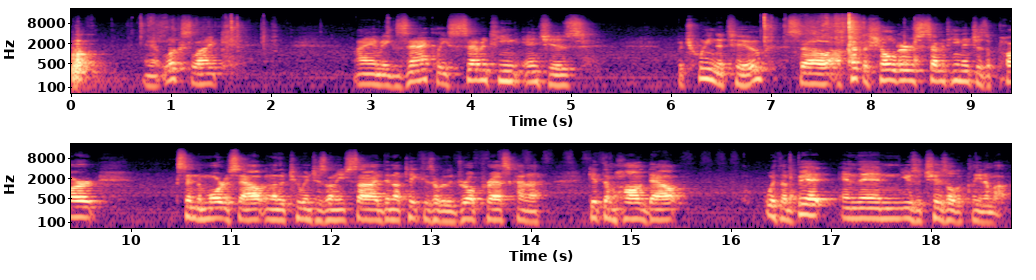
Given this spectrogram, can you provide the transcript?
And it looks like I am exactly 17 inches between the two. So I'll cut the shoulders 17 inches apart, extend the mortise out another two inches on each side. Then I'll take these over the drill press, kind of get them hogged out with a bit, and then use a chisel to clean them up.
